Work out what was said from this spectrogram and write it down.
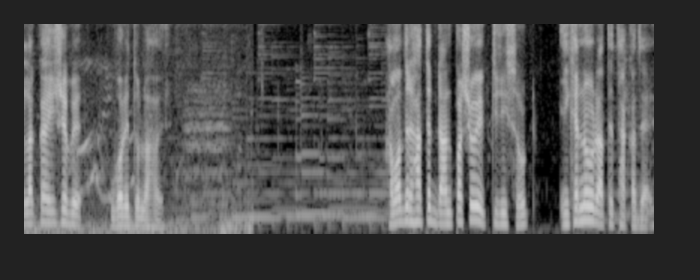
এলাকা হিসেবে গড়ে তোলা হয়। আমাদের হাতের ডান পাশেও একটি রিসোর্ট, এখানেও রাতে থাকা যায়।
